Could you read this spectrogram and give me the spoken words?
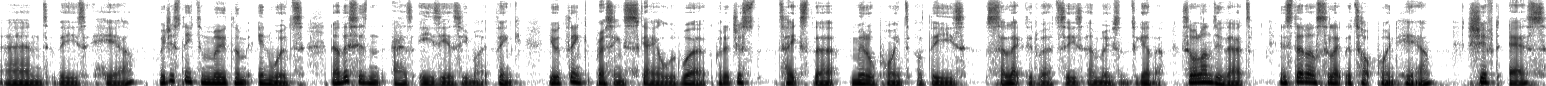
and these here, we just need to move them inwards. Now this isn't as easy as you might think. You would think pressing scale would work, but it just takes the middle point of these selected vertices and moves them together. So I'll undo that. Instead I'll select the top point here, Shift S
